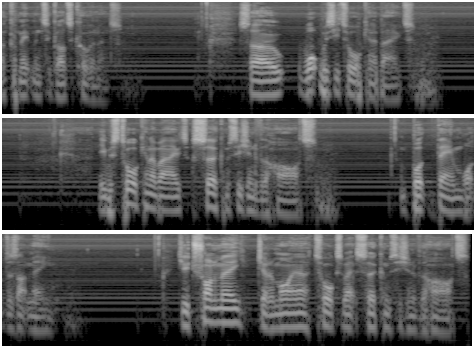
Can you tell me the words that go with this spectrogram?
and commitment to God's covenant. So, what was he talking about? He was talking about circumcision of the heart. But then, what does that mean? Deuteronomy, Jeremiah talks about circumcision of the heart.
